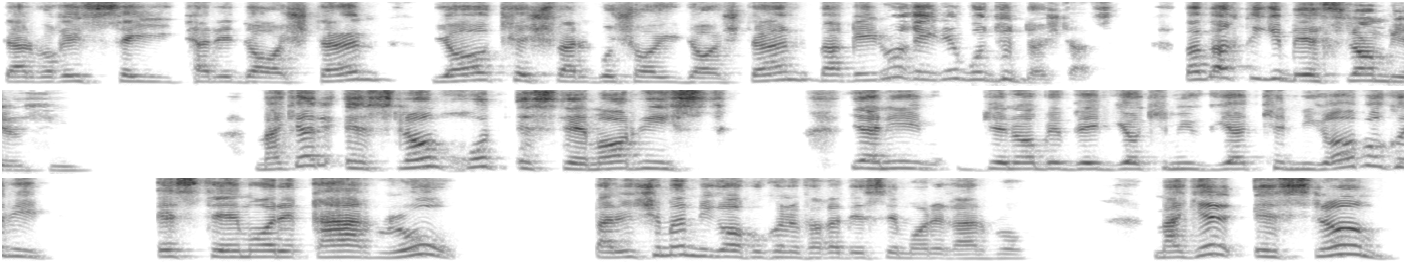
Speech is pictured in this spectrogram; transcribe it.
در واقع سیطره داشتن یا کشورگشایی داشتن و غیره و غیره وجود داشته است. و وقتی که به اسلام می‌رسیم مگر اسلام خود استعمار نیست؟ یعنی جناب ولیا که می‌گوید که نگاه بکنید استعمار غرب رو برای چه من نگاه بکنم فقط استعمار غرب رو؟ مگر اسلام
